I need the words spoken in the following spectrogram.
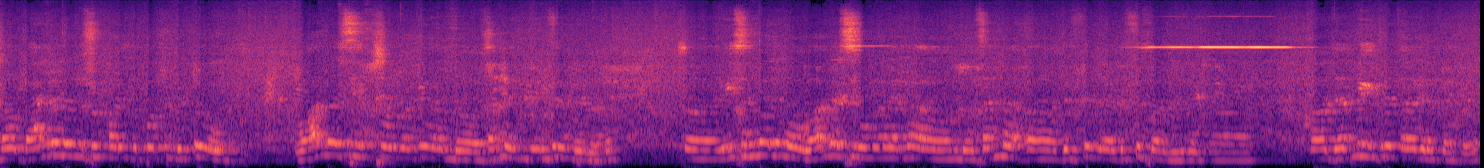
ನಾವು ಬ್ಯಾಂಗ್ಳೂರಲ್ಲಿ ಶೂಟ್ ಮಾಡಿದ್ದ ಪೋರ್ಷನ್ ಬಿಟ್ಟು ವಾರಣಾಸಿ ಬಗ್ಗೆ ಒಂದು ಸಣ್ಣ ಇನ್ಸಿಡೆಂಟ್ ಇರುತ್ತೆ ಈ ಸಿನಿಮಾದಲ್ಲಿ ನಾವು ವಾರಣಾಸಿ ಹೋಗೋದನ್ನ ಒಂದು ಸಣ್ಣ ಡಿಸ್ಕಸ್ ಡಿಸ್ಕಸ್ ಮಾಡಿದ್ವಿ ಲೈಕ್ ಜರ್ನಿ ಇದ್ರೆ ಚೆನ್ನಾಗಿರುತ್ತೆ ಅಂತೇಳಿ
